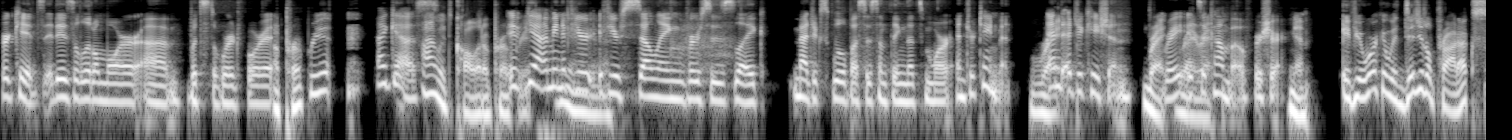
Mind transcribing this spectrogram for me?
for kids. It is a little more um what's the word for it? Appropriate? I guess. I would call it appropriate. yeah, I mean if Yeah, you're yeah, if you're selling versus like Magic School Bus is something that's more entertainment right, and education, right, right? right, it's right. a combo for sure. If you're working with digital products,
